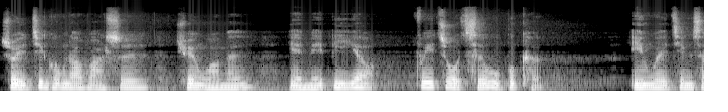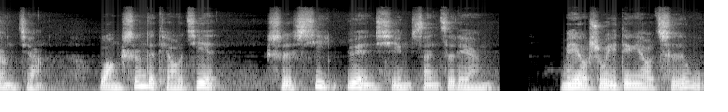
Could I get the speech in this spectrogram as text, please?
所以净空老法师劝我们也没必要非做持午不可，因为经上讲往生的条件是信愿行三资粮，没有说一定要持午，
